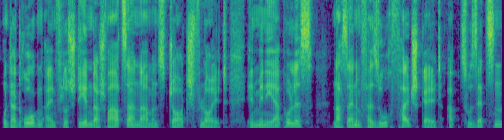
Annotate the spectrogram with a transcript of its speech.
unter Drogeneinfluss stehender Schwarzer namens George Floyd in Minneapolis nach seinem Versuch, Falschgeld abzusetzen,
